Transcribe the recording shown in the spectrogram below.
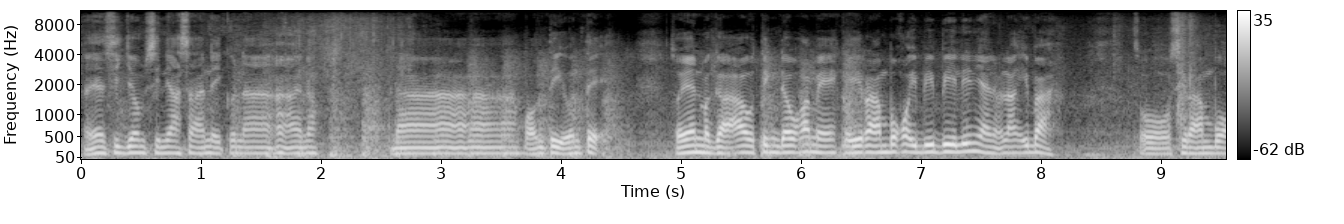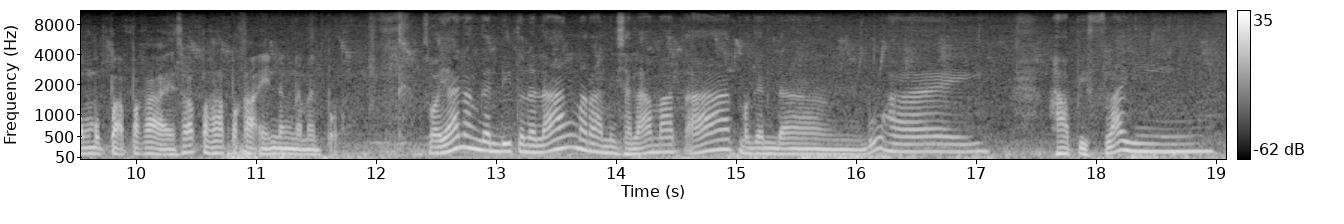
Ayan si Jom sinasanay ko na ano na paunti-unti. So ayan mag-outing daw kami. Kay Rambo ko ibibili niyan, walang iba. So si Rambo ang magpapakain. So pakapakain lang naman po. So ayan hanggang dito na lang. Maraming salamat at magandang buhay. Happy flying.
